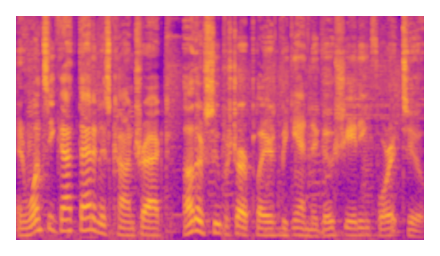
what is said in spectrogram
And once he got that in his contract, other superstar players began negotiating for it too.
